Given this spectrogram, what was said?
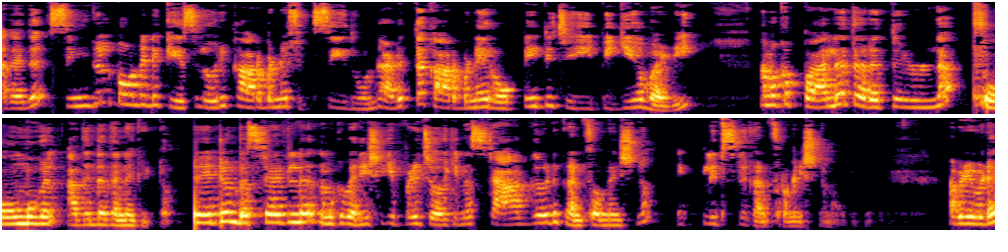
അതായത് സിംഗിൾ ബോണ്ടിന്റെ കേസിൽ ഒരു കാർബണെ ഫിക്സ് ചെയ്തുകൊണ്ട് അടുത്ത കാർബണെ റൊട്ടേറ്റ് ചെയ്യിപ്പിക്കുക വഴി നമുക്ക് പലതരത്തിലുള്ള ഫോമുകൾ അതിന്റെ തന്നെ കിട്ടും. ഏറ്റവും ബെസ്റ്റ് ആയിട്ടുള്ള നമുക്ക് പരീക്ഷയ്ക്ക് എപ്പോഴും ചോദിക്കുന്ന സ്റ്റാഗേർഡ് കൺഫർമേഷനും എക്ലിപ്സ്ഡ് കൺഫർമേഷനും ആയിരിക്കും. അവിടെ ഇവിടെ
